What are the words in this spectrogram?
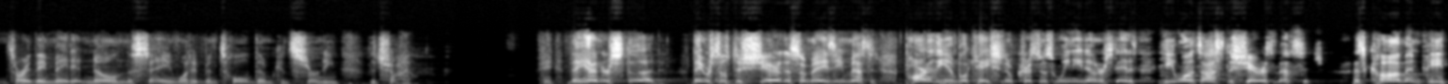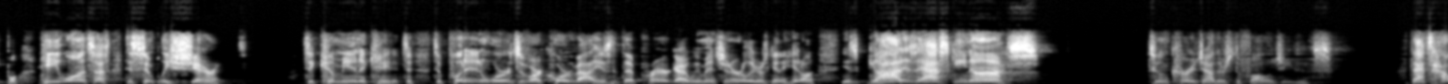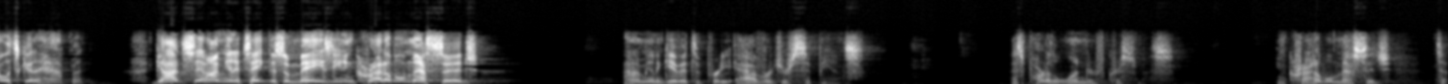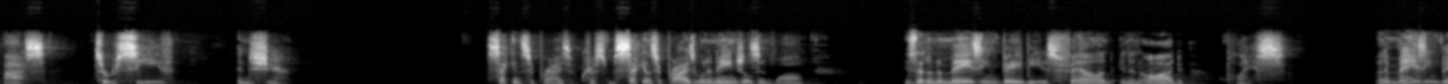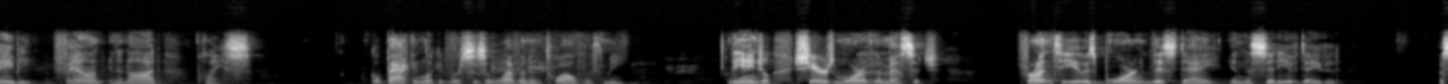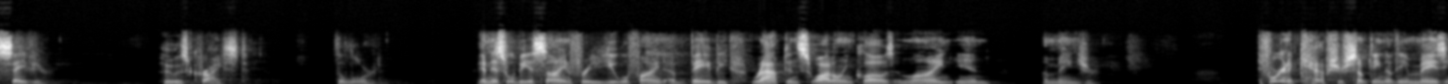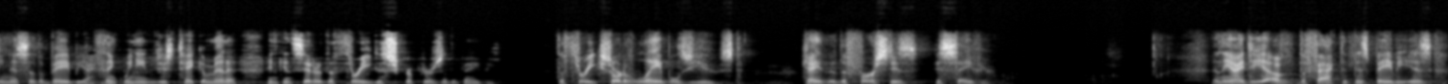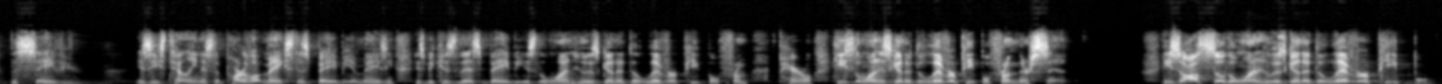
sorry, they made it known the saying what had been told them concerning the child. Okay, they understood. They were supposed to share this amazing message. Part of the implication of Christmas we need to understand is He wants us to share His message. As common people, He wants us to simply share it, to communicate it, to, to put it in words of our core values that that prayer guy we mentioned earlier is going to hit on. Is God is asking us to encourage others to follow Jesus. That's how it's going to happen. God said, I'm going to take this amazing, incredible message and I'm going to give it to pretty average recipients. That's part of the wonder of Christmas. Incredible message to us to receive and to share. Second surprise of Christmas, second surprise when an angel is involved, is that an amazing baby is found in an odd place. An amazing baby found in an odd place. Go back and look at verses 11 and 12 with me. The angel shares more of the message. For unto you is born this day in the city of David a Savior who is Christ the Lord. And this will be a sign for you. You will find a baby wrapped in swaddling clothes and lying in a manger. If we're going to capture something of the amazingness of the baby, I think we need to just take a minute and consider the three descriptors of the baby, the three sort of labels used. Okay, the first is, is Savior. And the idea of the fact that this baby is the Savior is he's telling us that part of what makes this baby amazing is because this baby is the one who is going to deliver people from peril. He's the one who's going to deliver people from their sin. He's also the one who is going to deliver people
